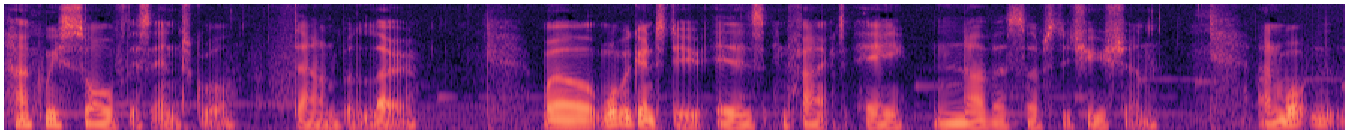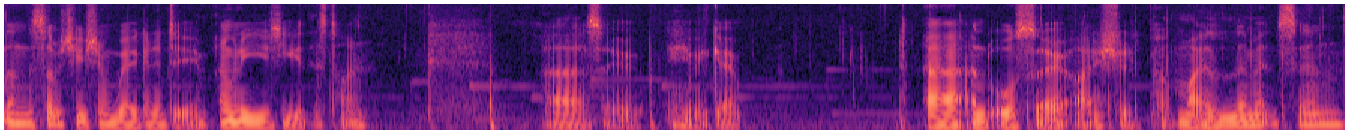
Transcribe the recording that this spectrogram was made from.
how can we solve this integral down below? Well, what we're going to do is, in fact, a, another substitution. And what then the substitution we're going to do, I'm going to use u this time. Uh, so here we go. Uh, and also I should put my limits in.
